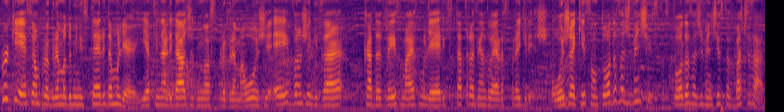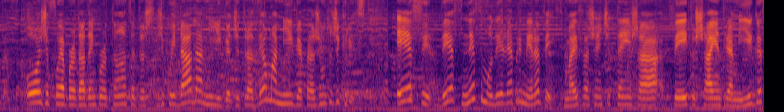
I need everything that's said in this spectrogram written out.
Porque esse é um programa do Ministério da Mulher e a finalidade do nosso programa hoje é evangelizar cada vez mais mulheres e está trazendo elas para a igreja. Hoje aqui são todas adventistas, todas adventistas batizadas. Hoje foi abordada a importância de, de cuidar da amiga, de trazer uma amiga para junto de Cristo. Esse, desse, nesse modelo é a primeira vez, mas a gente tem já feito chá entre amigas,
